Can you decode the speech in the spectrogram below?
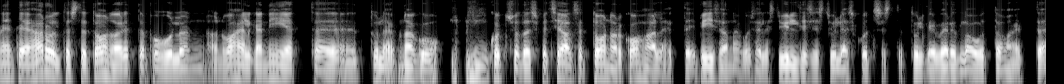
nende haruldaste doonorite puhul on, on vahel ka nii, et tuleb nagu kutsuda spetsiaalset doonor kohale, et ei piisa nagu sellest üldisest üleskutsest, et tulge verd loovutama, et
